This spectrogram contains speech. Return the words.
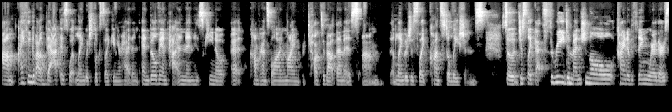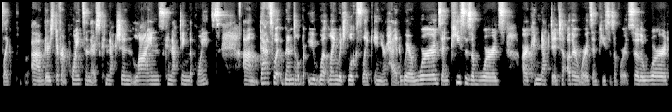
Um, I think about that as what language looks like in your head. And, and Bill VanPatten in his keynote at Comprehensible Online talked about them as um, languages like constellations. So just like that three dimensional kind of thing where there's like um, there's different points and there's connection lines connecting the points. Um, that's what mental what language looks like in your head, where words and pieces of words are connected to other words and pieces of words. So the word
